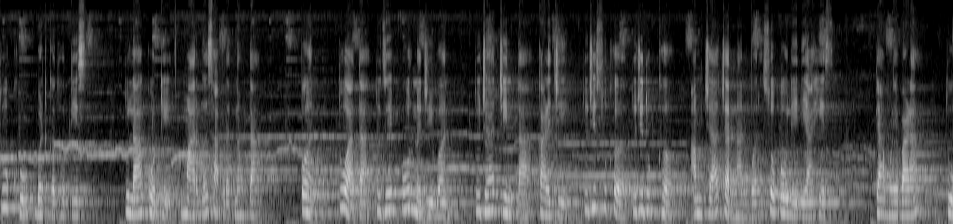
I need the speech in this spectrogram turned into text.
तू खूप भटकत होतीस. तुला कोठेच मार्ग सापडत नव्हता. पण तू आता तुझे पूर्ण जीवन तुझ्या चिंता काळजी तुझी सुख तुझे दुःख आमच्या चरणांवर सोपवलेली आहेस. त्यामुळे बाळा तू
